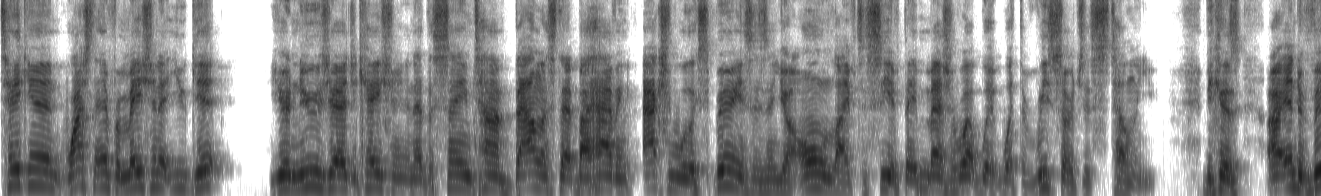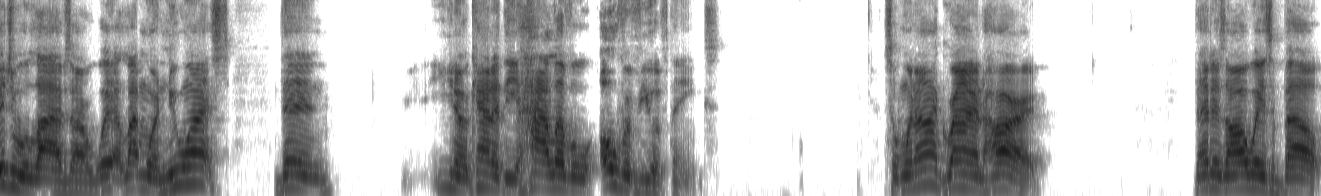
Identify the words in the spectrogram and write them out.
take in, watch the information that you get, your news, your education, and at the same time balance that by having actual experiences in your own life to see if they measure up with what the research is telling you. Because our individual lives are way, a lot more nuanced than you know, kind of the high level overview of things. So when I grind hard, that is always about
